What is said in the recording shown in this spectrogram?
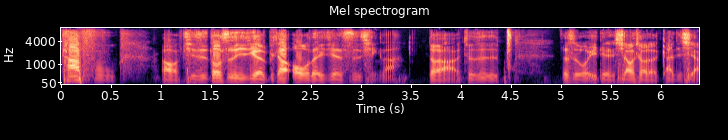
他辅。哦，其实都是一个比较呕的一件事情啦，对啊，就是这是我一点小小的感想。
